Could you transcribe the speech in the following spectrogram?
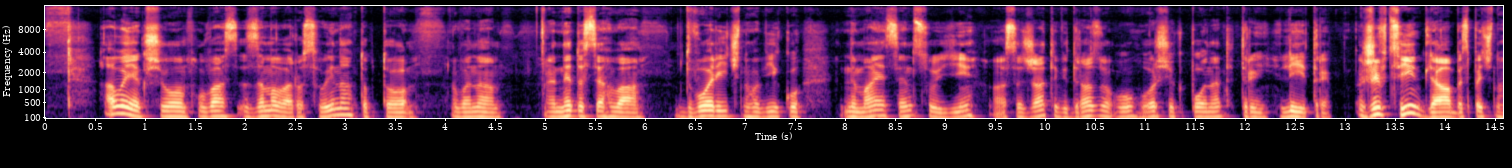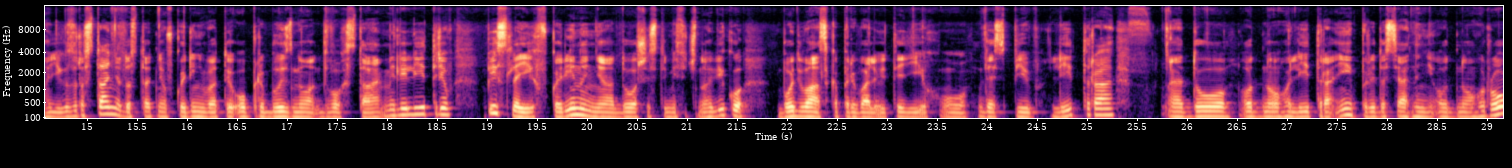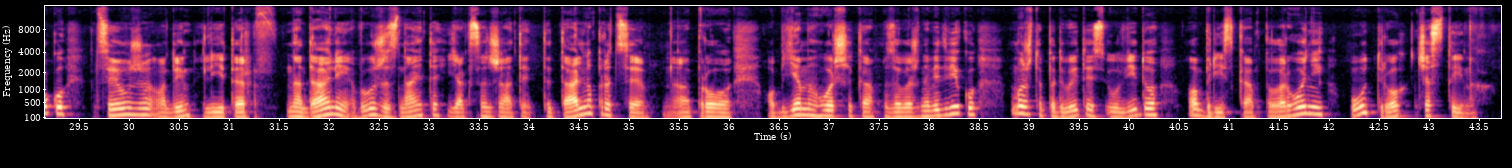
Але якщо у вас замала рослина, тобто вона не досягла дворічного віку, немає сенсу її саджати відразу у горщик понад 3 літри. Живці для безпечного їх зростання достатньо вкорінювати у приблизно 200 мл. Після їх вкорінення до 6-місячного віку, будь ласка, перевалюйте їх у десь пів літра е, до 1 літра, і при досягненні одного року це вже 1 літр. Надалі ви вже знаєте, як саджати. Детально про це, про об'єми горщика, залежно від віку, можете подивитись у відео обрізка пеларгоній у трьох частинах.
